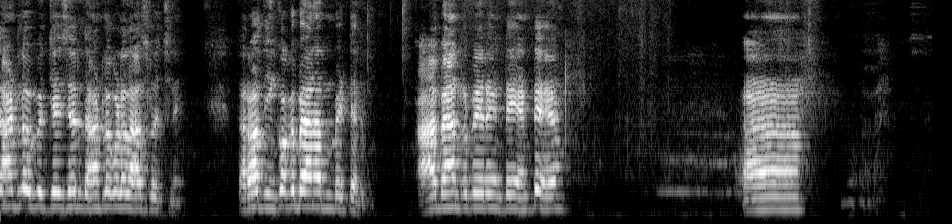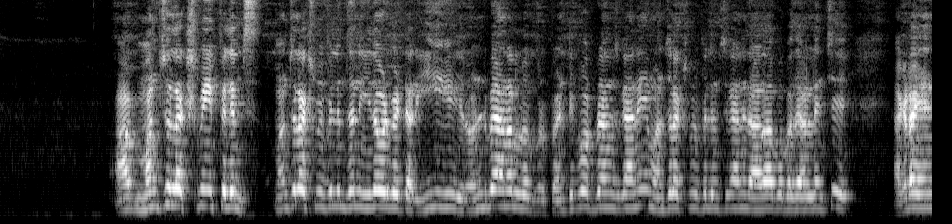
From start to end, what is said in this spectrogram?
దాంట్లో చేశారు దాంట్లో కూడా లాసులు వచ్చినాయి. తర్వాత ఇంకొక బ్యానర్ని పెట్టారు. ఆ బ్యానర్ పేరు ఏంటి అంటే మంచులక్ష్మి ఫిలిమ్స్ మంచు లక్ష్మి ఫిలిమ్స్ అని ఇది ఒకటి పెట్టారు. ఈ రెండు బ్యానర్లు ట్వంటీ ఫోర్ బ్యానర్స్ కానీ మంచులక్ష్మి ఫిలిమ్స్ కానీ దాదాపు పదేళ్ళ నుంచి ఎక్కడ ఏం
